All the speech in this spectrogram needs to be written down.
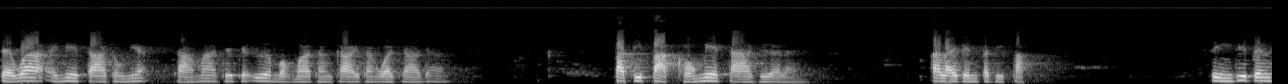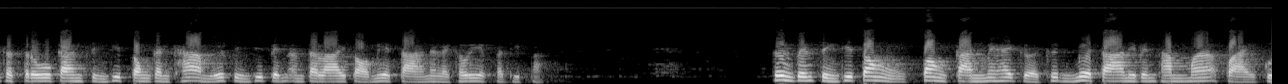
แต่ว่าไอ้เมตตาตรงเนี้ยสามารถจะจะเอื้อมออกมาทางกายทางวาจาได้ ปฏิปักษ์ของเมตตาคืออะไร อะไรเป็นปฏิปักษ์สิ่งที่เป็นศัตรูกันสิ่งที่ตรงกันข้าม หรือสิ่งที่เป็นอันตรายต่อเมตตานั่นแหละเขาเรียกปฏิปักษ์ ซึ่งเป็นสิ่งที่ต้องป้องกันไม่ให้เกิดขึ้น เมตตานี่เป็นธรรมะฝ่ายกุ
